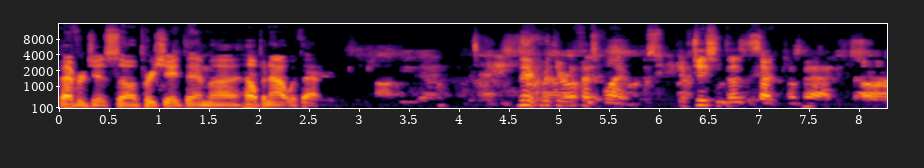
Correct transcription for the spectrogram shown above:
Beverages. So appreciate them uh, helping out with that. Nick, with your offensive line, if Jason does decide to come back um,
